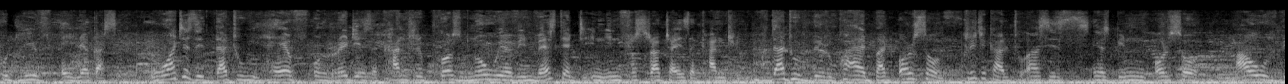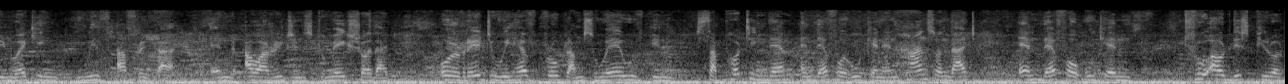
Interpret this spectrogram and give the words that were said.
could leave a legacy. What is it that we have already as a country? Because we know we have invested in infrastructure as a country. That would be required, but also critical to us is, has been also how we've been working with Africa and our regions to make sure that already we have programs where we've been supporting them and therefore we can enhance on that and therefore we can throughout this period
